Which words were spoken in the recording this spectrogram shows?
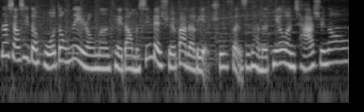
那详细的活动内容呢，可以到我们新北学霸的脸书粉丝团的贴文查询哦。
